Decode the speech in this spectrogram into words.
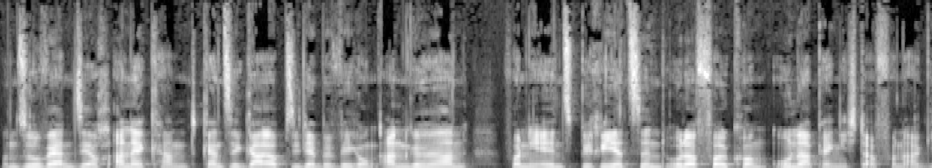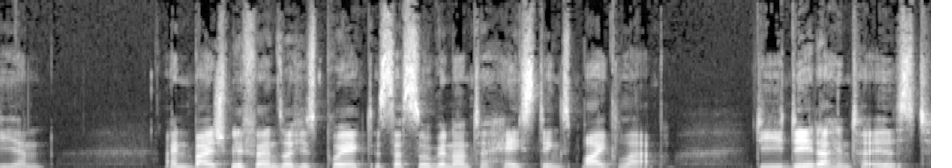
und so werden sie auch anerkannt, ganz egal ob sie der Bewegung angehören, von ihr inspiriert sind oder vollkommen unabhängig davon agieren. Ein Beispiel für ein solches Projekt ist das sogenannte Hastings Bike Lab. Die Idee dahinter ist,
